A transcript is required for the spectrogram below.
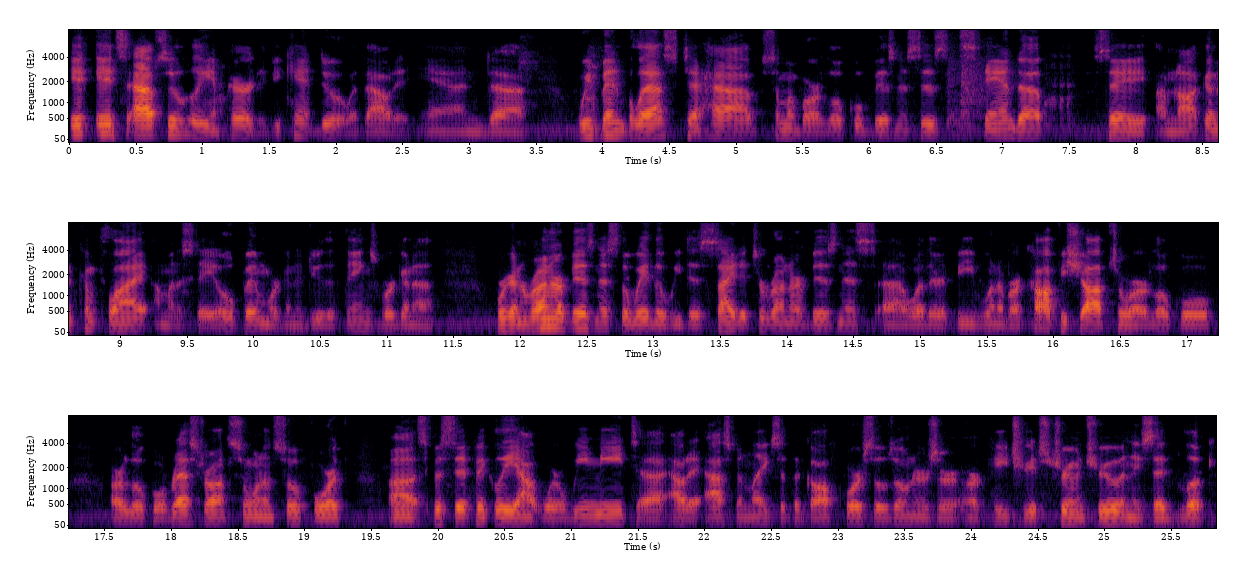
It, it's absolutely imperative. You can't do it without it. And uh, we've been blessed to have some of our local businesses stand up, say, "I'm not going to comply. I'm going to stay open. We're going to do the things we're going to." We're going to run our business the way that we decided to run our business, uh, whether it be one of our coffee shops or our local our local restaurants, so on and so forth. Uh, specifically, out where we meet, uh, out at Aspen Lakes at the golf course, those owners are, are patriots, true and true. And they said, "Look,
